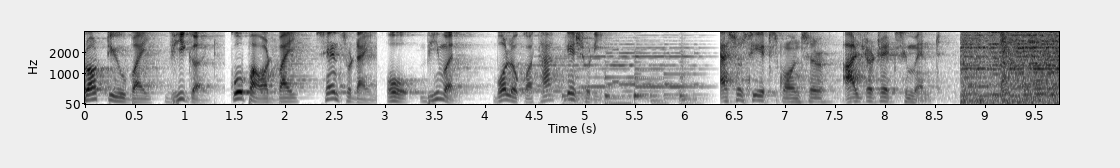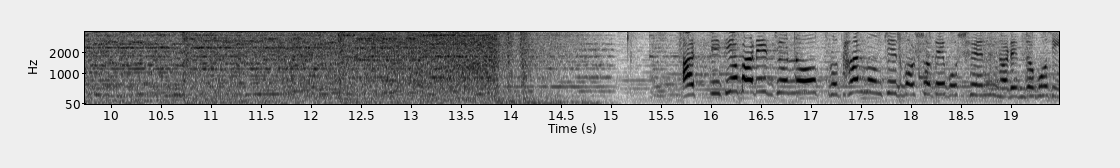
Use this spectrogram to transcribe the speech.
Brought to you by Vguard co powered by Sensodyne ও ভিমল বলো কথা কেশরী। অ্যাসোসিয়েট স্পন্সর আল্ট্রাটেক সিমেন্ট আজ তৃতীয়বারের জন্য প্রধানমন্ত্রীর বসতে বসেন নরেন্দ্র মোদী।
